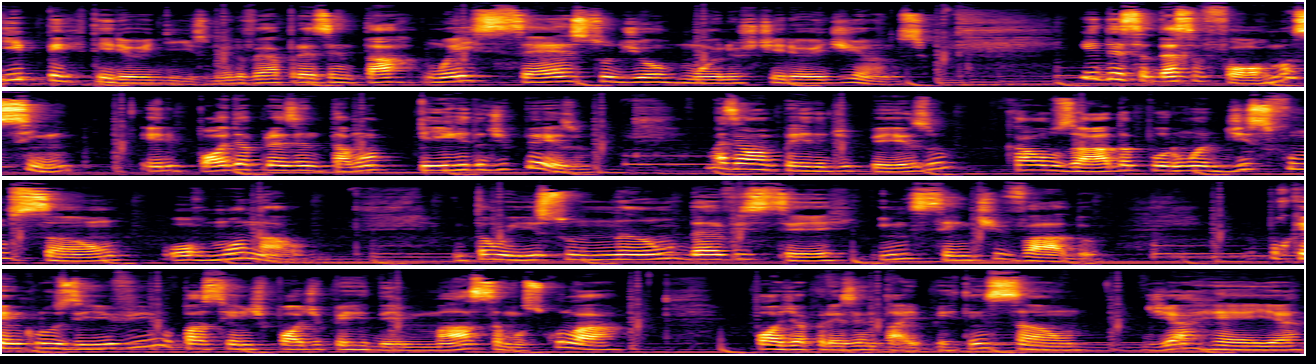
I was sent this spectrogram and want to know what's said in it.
hipertireoidismo. Ele vai apresentar um excesso de hormônios tireoidianos. E dessa, dessa forma, sim, ele pode apresentar uma perda de peso. Mas é uma perda de peso causada por uma disfunção hormonal. Então isso não deve ser incentivado, porque inclusive o paciente pode perder massa muscular, pode apresentar hipertensão, diarreia,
